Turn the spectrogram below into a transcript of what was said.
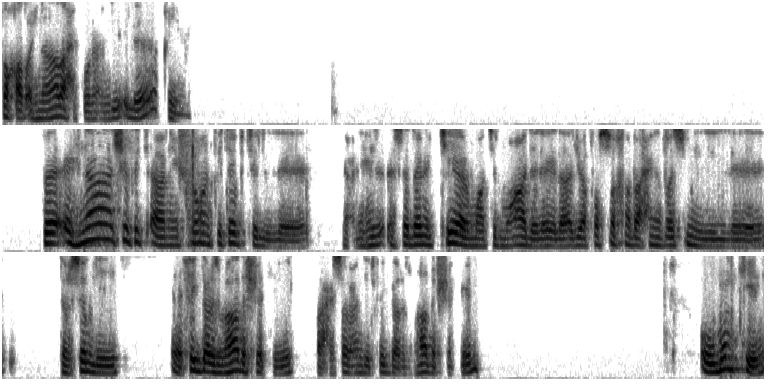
فقط هنا راح يكون عندي له قيمة. فهنا شفت أني شلون كتبت يعني هسه بين التير مالت المعادلة إذا أجي أفسخها راح يرسم لي ترسم لي figures بهذا الشكل راح يصير عندي ال figures بهذا الشكل. وممكن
